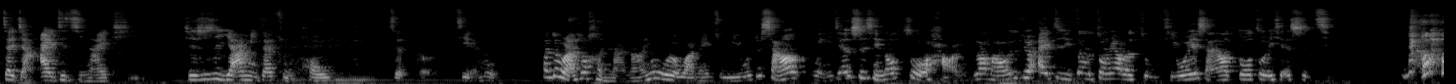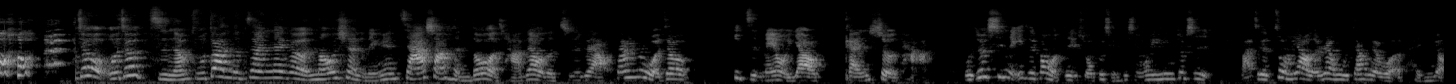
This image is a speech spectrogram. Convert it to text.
在讲爱自己那一题，其实是亚米在主剖整个节目，对我来说很难啊，因为我有完美主义，我就想要每一件事情都做好，你知道吗？我就觉得爱自己这么重要的主题，我也想要多做一些事情。然后就我就只能不断的在那个 Notion 里面加上很多我查掉的资料，但是我就一直没有要干涉它，我就心里一直跟我自己说不行不行，我一定就是把这个重要的任务交给我的朋友，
